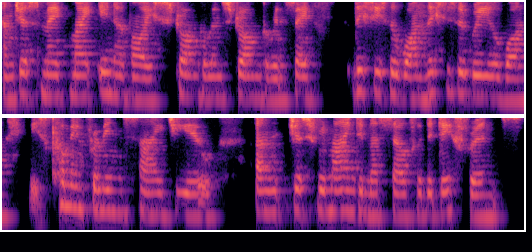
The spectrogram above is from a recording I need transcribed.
and just make my inner voice stronger and stronger and saying, This is the one, this is the real one. It's coming from inside you. And just reminding myself of the difference.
